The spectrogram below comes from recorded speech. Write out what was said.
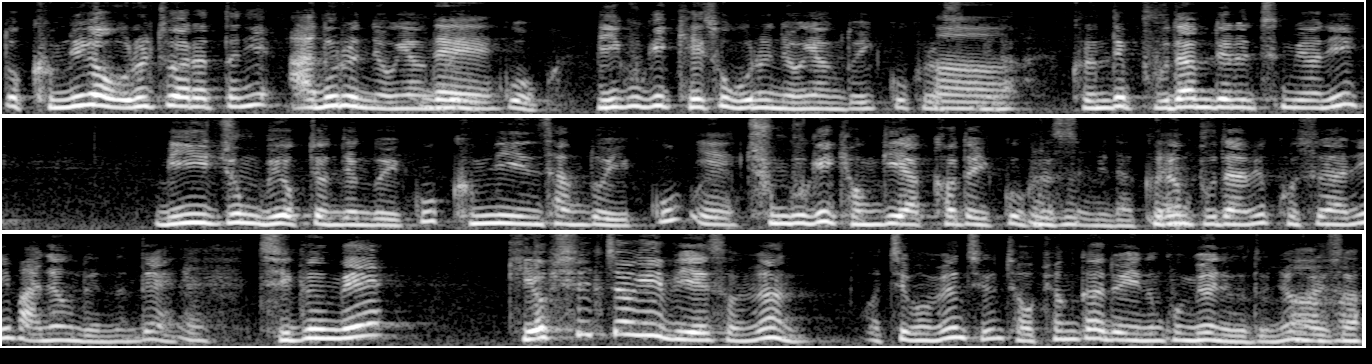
또 금리가 오를 줄 알았더니 안 오른 영향도 네. 있고 미국이 계속 오는 영향도 있고 그렇습니다. 아. 그런데 부담되는 측면이 미중 무역 전쟁도 있고 금리 인상도 있고 예. 중국의 경기 약화도 있고 그렇습니다. 음흠. 그런 네. 부담이 고스란히 반영됐는데 네. 지금의 기업 실적에 비해서는 어찌 보면 지금 저평가되어 있는 국면이거든요. 아하. 그래서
